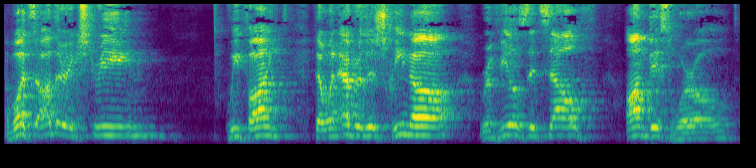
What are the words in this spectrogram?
And what's the other extreme? We find that whenever the Shechina reveals itself on this world,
